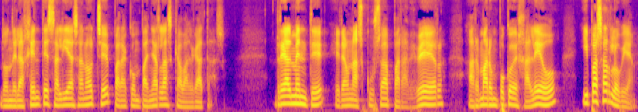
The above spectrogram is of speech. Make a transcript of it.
donde la gente salía esa noche para acompañar las cabalgatas. Realmente era una excusa para beber, armar un poco de jaleo y pasarlo bien.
